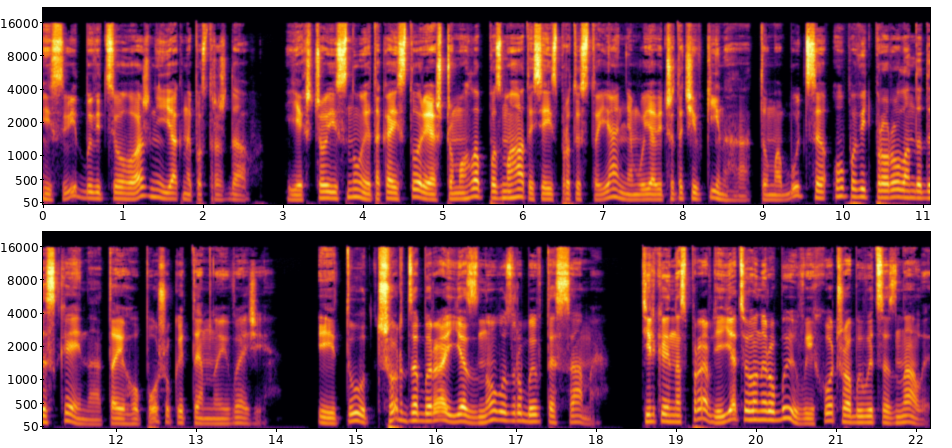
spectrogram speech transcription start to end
і світ би від цього аж ніяк не постраждав. Якщо існує така історія, що могла б позмагатися із протистоянням уяві читачів Кінга, то, мабуть, це оповідь про Роланда Дескейна та його пошуки темної вежі. І тут, чорт забирай, я знову зробив те саме. Тільки насправді я цього не робив і хочу, аби ви це знали.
